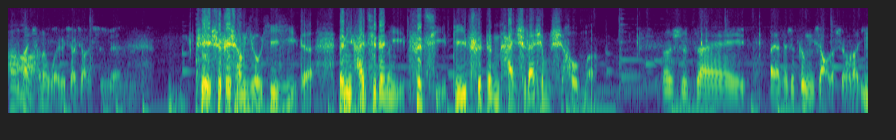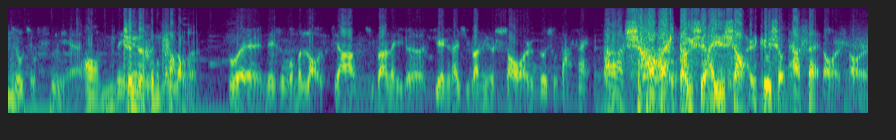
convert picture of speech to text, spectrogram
啊，完成了我一个小小的心愿。这也是非常有意义的。那你还记得你自己第一次登台是在什么时候吗？那是在，哎呀，那是更小的时候了，一九九四年。哦，真的很早了。对，那是我们老家举办了一个电视台举办了一个少儿歌手大赛啊，少儿 当时还是少儿歌手大赛，少儿少儿，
